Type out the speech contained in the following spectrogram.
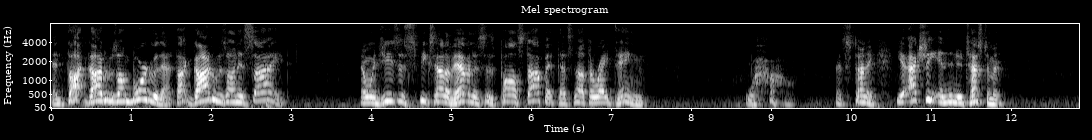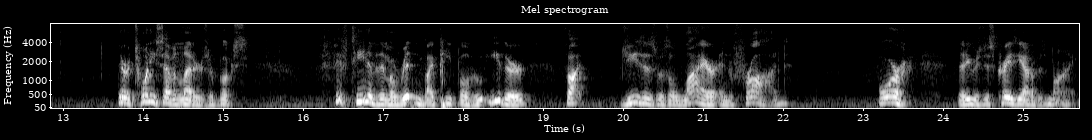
and thought God was on board with that. Thought God was on his side. And when Jesus speaks out of heaven and says, Paul, stop it, that's not the right thing. Wow, that's stunning. Yeah, actually, in the New Testament, there are 27 letters or books. 15 of them are written by people who either thought Jesus was a liar and a fraud or that he was just crazy out of his mind.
